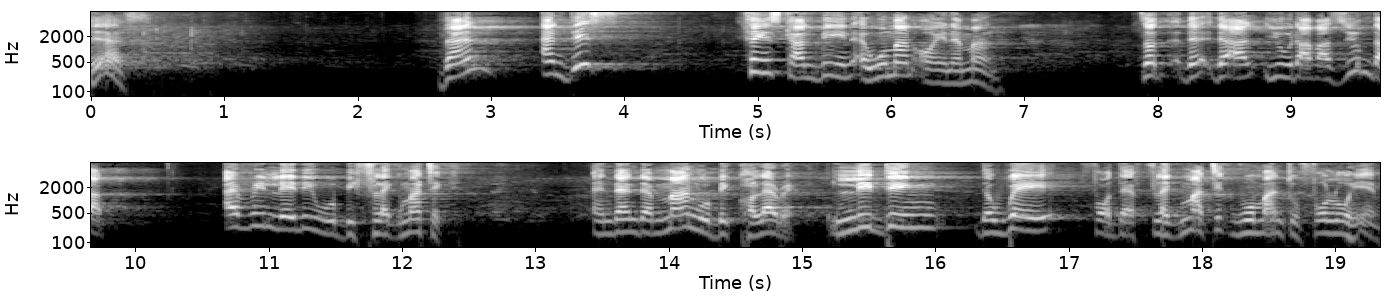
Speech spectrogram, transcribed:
Yes. Then, and these things can be in a woman or in a man. So there, there are, you would have assumed that every lady will be phlegmatic, and then the man will be choleric, leading the way for the phlegmatic woman to follow him.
